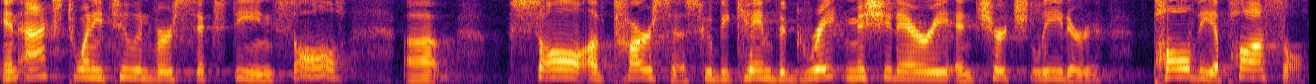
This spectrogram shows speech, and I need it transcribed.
In Acts 22 and verse 16, Saul, uh, Saul of Tarsus, who became the great missionary and church leader, Paul the Apostle,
